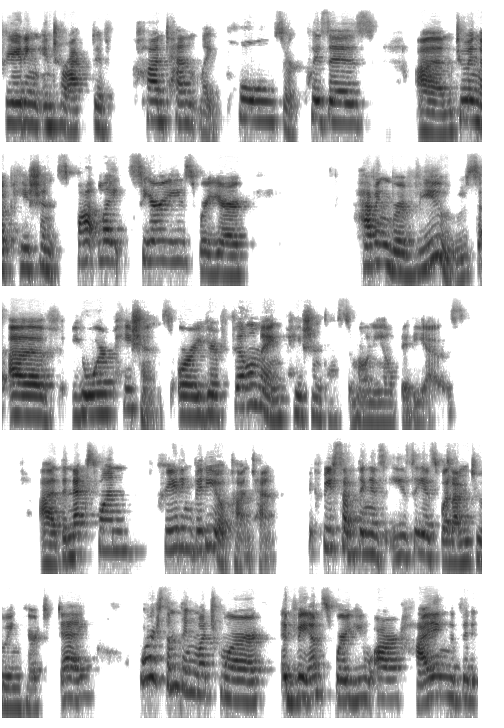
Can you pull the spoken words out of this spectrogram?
creating interactive content like polls or quizzes, um, doing a patient spotlight series where you're having reviews of your patients or you're filming patient testimonial videos. Uh, the next one, creating video content. It could be something as easy as what I'm doing here today, or something much more advanced where you are hiring a, vid-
